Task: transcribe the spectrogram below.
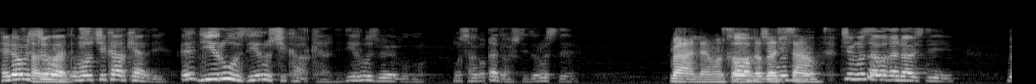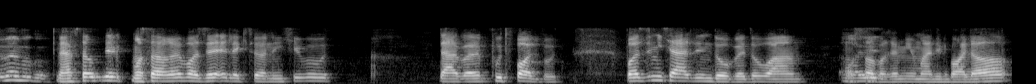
هلو سلامت. سوت امروز چی کار کردی؟ دیروز دیروز چی کار کردی؟ دیروز بهم بگو. مسابقه داشتی درسته؟ بله مسابقه خب، چی داشتم. مسابقه- چی مسابقه داشتی؟ به من بگو بودیم مسابقه بازی الکترونیکی بود. درباره فوتبال بود. بازی می‌کردیم دو به دو با هم. مسابقه می اومدیم بالا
